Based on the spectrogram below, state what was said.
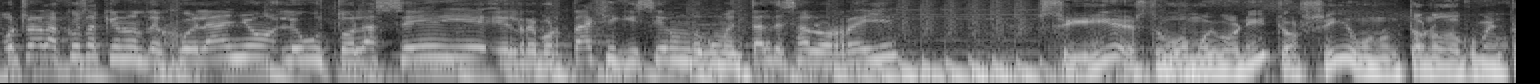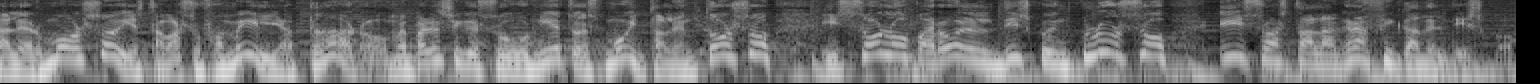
otra de las cosas que nos dejó el año, ¿le gustó la serie, el reportaje que hicieron, un documental de Salo Reyes? Sí, estuvo muy bonito, sí, un tono documental hermoso y estaba su familia, claro. Me parece que su nieto es muy talentoso y solo paró el disco, incluso hizo hasta la gráfica del disco.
